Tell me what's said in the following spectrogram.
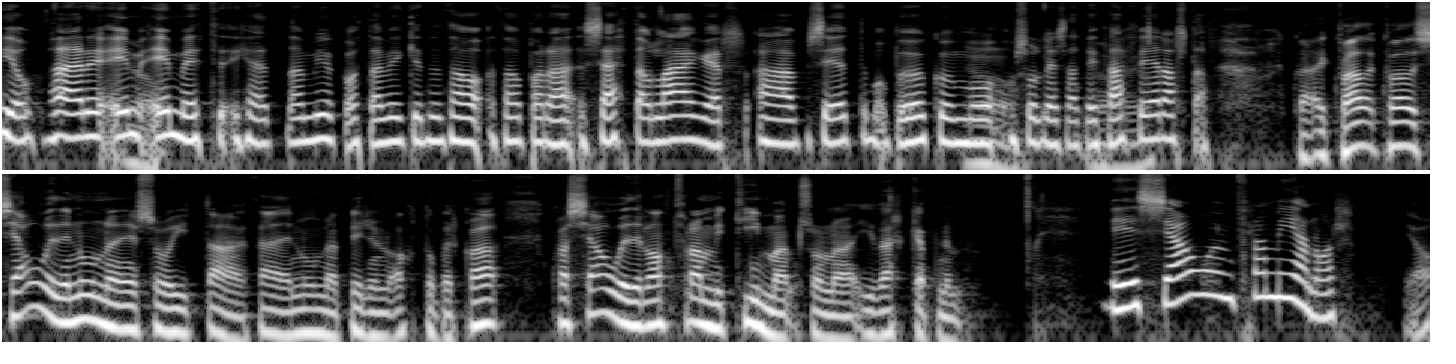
Jú, það er ein, einmitt hérna, mjög gott að við getum þá, þá bara sett á lager af setum og bökum og, Já. og svo lesa því Já, það fer alltaf. hvað, hvað, hvað sjáu þið núna eins og í dag? Það er núna byrjun oktober hvað, hvað sjáu þið langt fram í tíman svona í verkefnum? Við sjáum fram í janúar. Já,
